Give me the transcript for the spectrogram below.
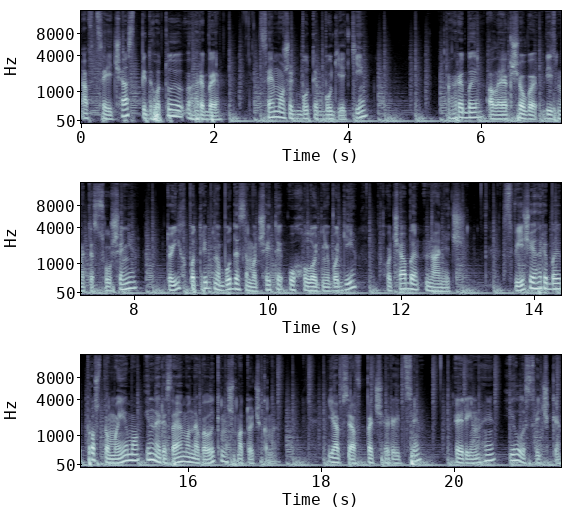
А в цей час підготую гриби. Це можуть бути будь-які гриби, але якщо ви візьмете сушені, то їх потрібно буде замочити у холодній воді хоча б на ніч. Свіжі гриби просто миємо і нарізаємо невеликими шматочками. Я взяв печериці, ерінги і лисички.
